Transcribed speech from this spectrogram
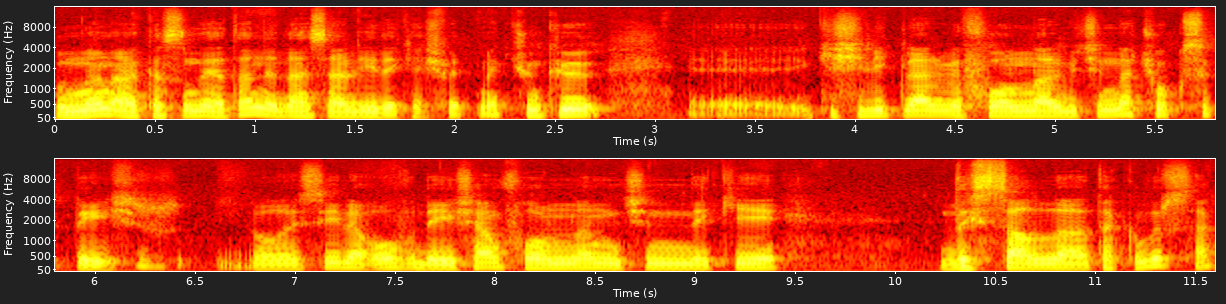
bunların arkasında yatan nedenselliği de keşfetmek. Çünkü kişilikler ve formlar, biçimler çok sık değişir. Dolayısıyla o değişen formların içindeki dışsallığa takılırsak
